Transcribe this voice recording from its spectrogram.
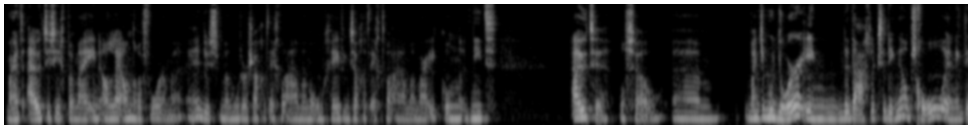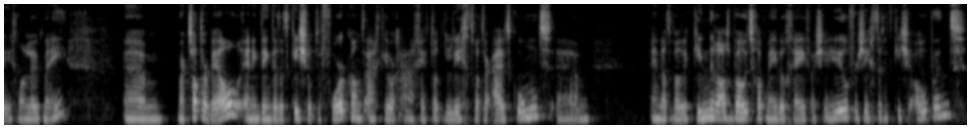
Maar het uitte zich bij mij in allerlei andere vormen. Hè? Dus mijn moeder zag het echt wel aan me, mijn omgeving zag het echt wel aan me, maar ik kon het niet uiten of zo. Ehm, want je moet door in de dagelijkse dingen op school en ik deed gewoon leuk mee. Ehm, maar het zat er wel en ik denk dat het kistje op de voorkant eigenlijk heel erg aangeeft dat licht wat eruit komt. Um, en dat wat ik kinderen als boodschap mee wil geven, als je heel voorzichtig het kistje opent.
